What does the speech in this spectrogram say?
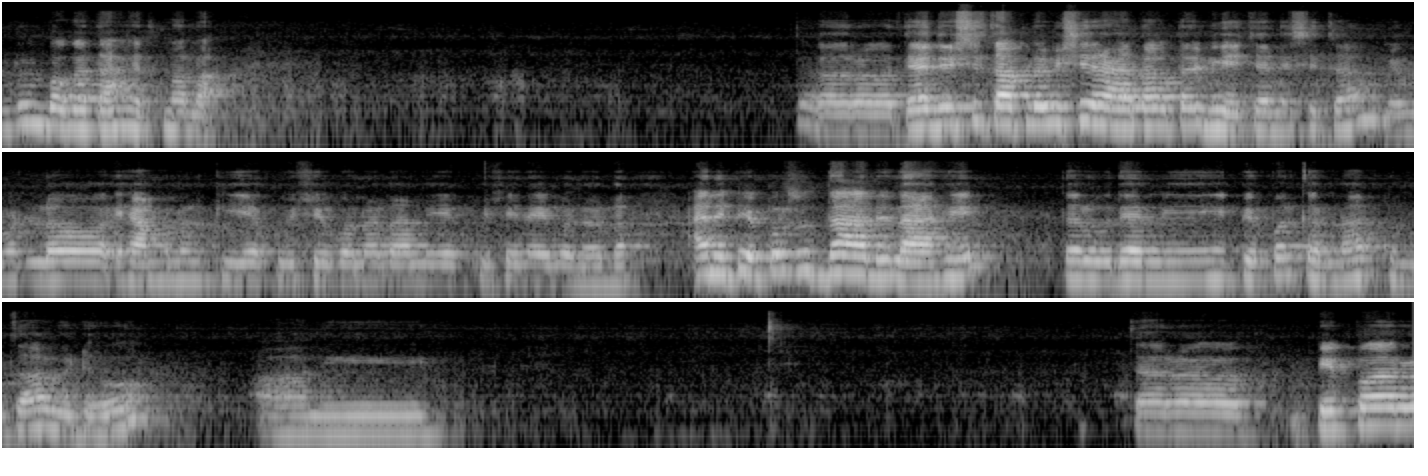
कुठून बघत आहेत मला? तर त्या दिवशीच आपला विषय राहिला होता व्ही एच एन एस सीचा मी म्हटलं ह्या म्हणून की एक विषय बनवला आणि एक विषय नाही बनवला. आणि पेपरसुद्धा आलेला आहे. तर उद्या मी पेपर करणार तुमचा व्हिडिओ आणि तर पेपर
